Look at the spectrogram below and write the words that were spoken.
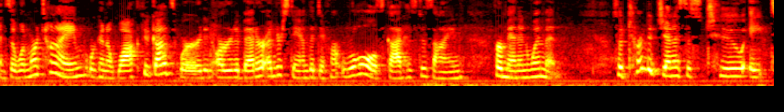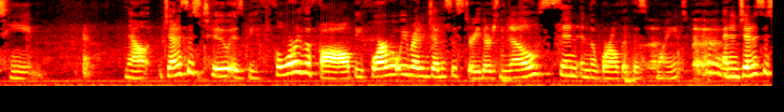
And so, one more time, we're going to walk through God's word in order to better understand the different roles God has designed for men and women. So, turn to Genesis 2:18. Now, Genesis 2 is before the fall, before what we read in Genesis 3. There's no sin in the world at this point. And in Genesis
